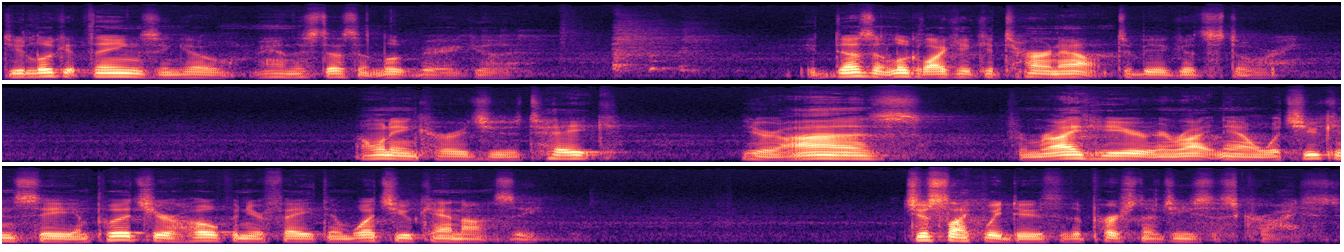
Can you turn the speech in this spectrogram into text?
Do you look at things and go, man, this doesn't look very good? It doesn't look like it could turn out to be a good story. I want to encourage you to take your eyes from right here and right now, what you can see, and put your hope and your faith in what you cannot see. Just like we do through the person of Jesus Christ.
